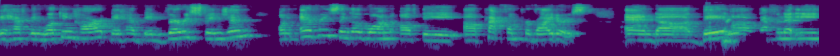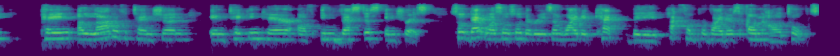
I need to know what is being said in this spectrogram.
They have been working hard. They have been very stringent on every single one of the uh, platform providers. And uh, they are definitely paying a lot of attention in taking care of investors' interests. So that was also the reason why they kept the platform providers on our toes.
